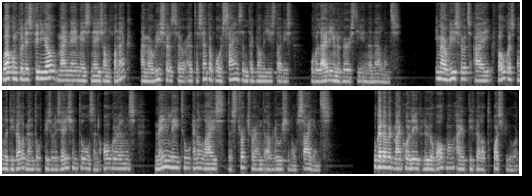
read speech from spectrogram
Welcome to this video. My name is Nees Jan van Eck. I'm a researcher at the Center for Science and Technology Studies of Leiden University in the Netherlands. In my research, I focus on the development of visualization tools and algorithms, mainly to analyze the structure and evolution of science. Together with my colleague Ludo Waltman, I have developed VOSviewer.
